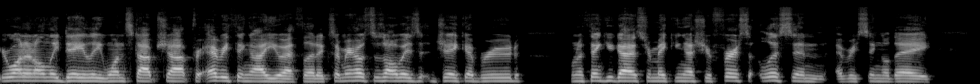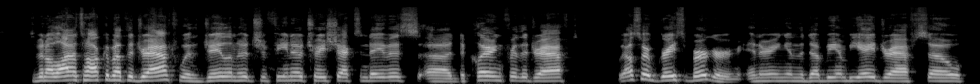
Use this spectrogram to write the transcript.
your one and only daily one stop shop for everything IU athletics. I'm your host, as always, Jacob Rude. I want to thank you guys for making us your first listen every single day. There's been a lot of talk about the draft with Jalen Hood Schifino, Trayce Jackson Davis uh, declaring for the draft. We also have Grace Berger entering in the WNBA draft. So,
